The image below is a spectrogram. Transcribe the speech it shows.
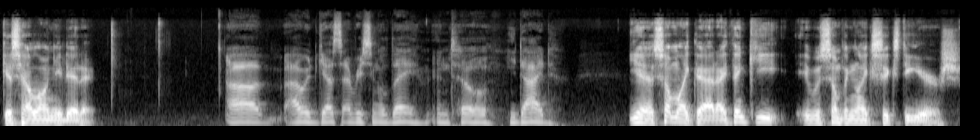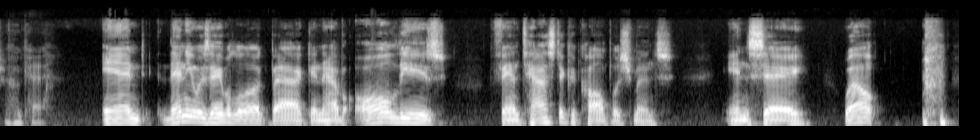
Guess how long he did it? Uh, I would guess every single day until he died. Yeah, something like that. I think he it was something like 60 years. Okay. And then he was able to look back and have all these fantastic accomplishments and say, well,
